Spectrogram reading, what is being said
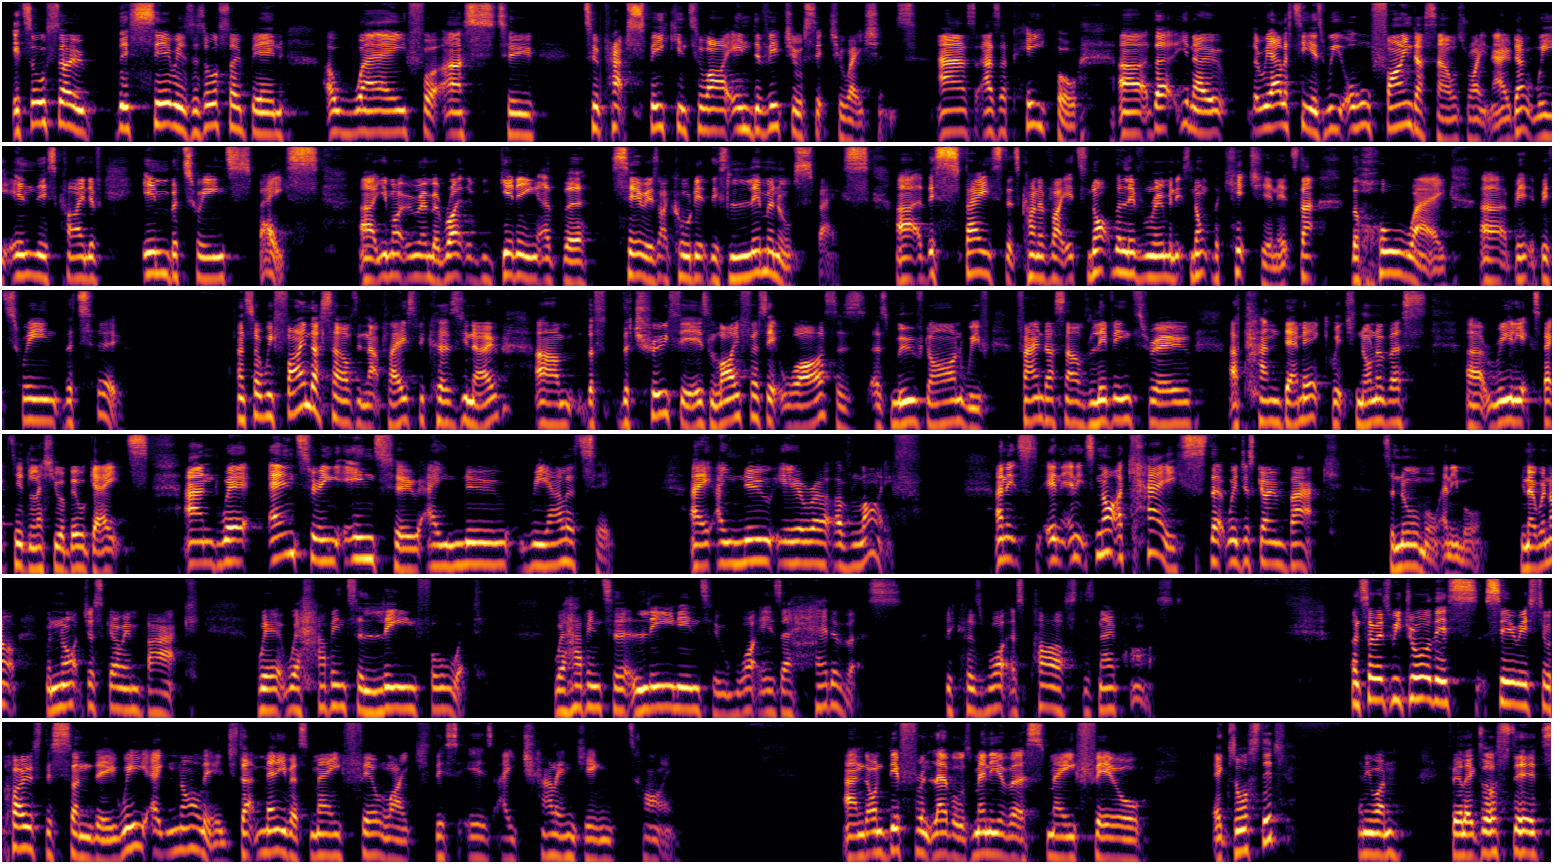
it's also, this series has also been a way for us to, to perhaps speak into our individual situations as, as a people. Uh, that, you know, the reality is we all find ourselves right now, don't we, in this kind of in between space. Uh, you might remember right at the beginning of the series, I called it this liminal space. Uh, this space that's kind of like, it's not the living room and it's not the kitchen, it's that the hallway uh, be- between the two. And so we find ourselves in that place because, you know, um, the, the truth is life as it was has, has moved on. We've found ourselves living through a pandemic, which none of us uh, really expected unless you were Bill Gates. And we're entering into a new reality, a, a new era of life. And it's, and, and it's not a case that we're just going back to normal anymore. You know, we're not, we're not just going back. We're, we're having to lean forward. We're having to lean into what is ahead of us because what has passed is now past. And so, as we draw this series to a close this Sunday, we acknowledge that many of us may feel like this is a challenging time. And on different levels, many of us may feel exhausted. Anyone feel exhausted?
